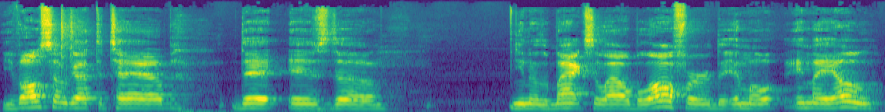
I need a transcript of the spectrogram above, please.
you've also got the tab that is the you know the max allowable offer, the MO, MAO.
